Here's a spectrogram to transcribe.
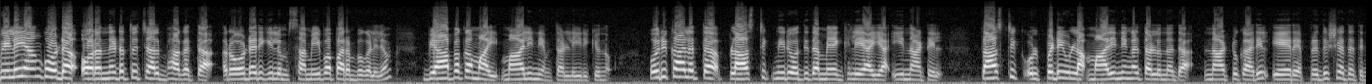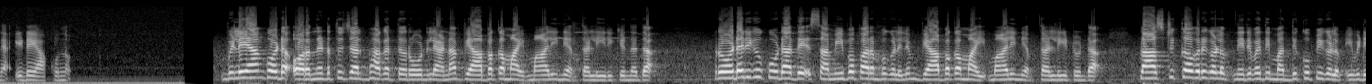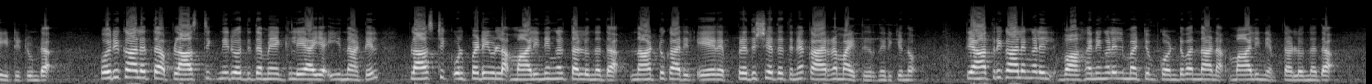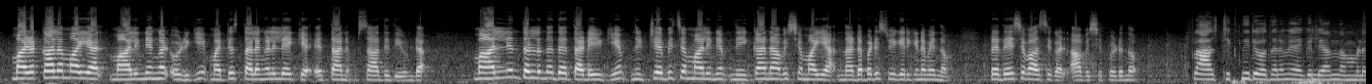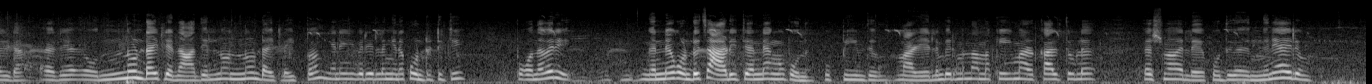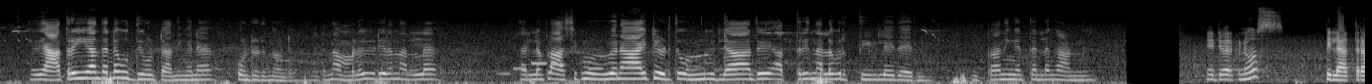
വിളയാങ്കോട് ഒറന്നെടുത്തുച്ചാൽ ഭാഗത്ത് റോഡരികിലും സമീപ പറമ്പുകളിലും വ്യാപകമായി മാലിന്യം തള്ളിയിരിക്കുന്നു. ഒരു കാലത്ത് പ്ലാസ്റ്റിക് നിരോധിത മേഖലയായ ഈ നാട്ടിൽ പ്ലാസ്റ്റിക് ഉൾപ്പെടെയുള്ള മാലിന്യങ്ങൾ തള്ളുന്നത് നാട്ടുകാരിൽ ഏറെ പ്രതിഷേധത്തിന് ഇടയാക്കുന്നു. വിളയാങ്കോട് ഒറന്നെടുത്തുച്ചാൽ ഭാഗത്ത് റോഡിലാണ് വ്യാപകമായി മാലിന്യം തള്ളിയിരിക്കുന്നത്. റോഡരികു കൂടാതെ സമീപ പറമ്പുകളിലും വ്യാപകമായി മാലിന്യം തള്ളിയിട്ടുണ്ട്. പ്ലാസ്റ്റിക് കവറുകളും നിരവധി മദ്യക്കുപ്പികളും ഇവിടെ ഇട്ടിട്ടുണ്ട്. ഒരു കാലത്ത് പ്ലാസ്റ്റിക് നിരോധിത മേഖലയായ ഈ നാട്ടിൽ പ്ലാസ്റ്റിക് ഉൾപ്പെടെയുള്ള മാലിന്യങ്ങൾ തള്ളുന്നത് നാട്ടുകാരിൽ ഏറെ പ്രതിഷേധത്തിന് കാരണമായി തീർന്നിരിക്കുന്നു. രാത്രികാലങ്ങളിൽ വാഹനങ്ങളിൽ മറ്റും കൊണ്ടുവന്നാണ് മാലിന്യം തള്ളുന്നത്. മഴക്കാലമായാൽ മാലിന്യങ്ങൾ ഒഴുകി മറ്റ് സ്ഥലങ്ങളിലേക്ക് എത്താനും സാധ്യതയുണ്ട്. മാലിന്യം തള്ളുന്നത് തടയുകയും നിക്ഷേപിച്ച മാലിന്യം നീക്കാനാവശ്യമായ നടപടി സ്വീകരിക്കണമെന്നും പ്രദേശവാസികൾ ആവശ്യപ്പെടുന്നു. പ്ലാസ്റ്റിക് നിരോധന മേഖലയാണ് നമ്മളെ ഇട. ഒന്നും ഉണ്ടായിട്ടില്ല. ആദ്യം ഒന്നും ഉണ്ടായിട്ടില്ല. ഇപ്പം ഇങ്ങനെ ഇവരെല്ലാം ഇങ്ങനെ കൊണ്ടിട്ടിട്ട് പോകുന്നവർ ഇങ്ങനെ കൊണ്ട് ചാടിയിട്ട് തന്നെ അങ്ങ് പോകുന്നു കുപ്പിയും ഇത്. മഴയെല്ലാം വരുമ്പോൾ നമുക്ക് ഈ മഴക്കാലത്തുള്ള വിഷമമല്ലേ? പൊതു എങ്ങനെയായാലും യാത്ര ചെയ്യാൻ തന്നെ ബുദ്ധിമുട്ടാണ്. ഇങ്ങനെ കൊണ്ടിടുന്നുണ്ട്. എന്നിട്ട് നമ്മൾ വീടിനെ നല്ല എല്ലാം പ്ലാസ്റ്റിക് മുഴുവനായിട്ട് എടുത്ത് ഒന്നുമില്ലാതെ അത്രയും നല്ല വൃത്തിയില്ല ഇതായിരുന്നു. ഇപ്പം ഇങ്ങനത്തെ എല്ലാം കാണുന്നു. നെറ്റ്വർക്ക് ന്യൂസ് പിലാത്ര.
